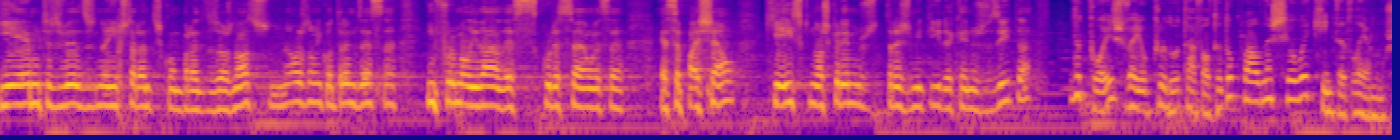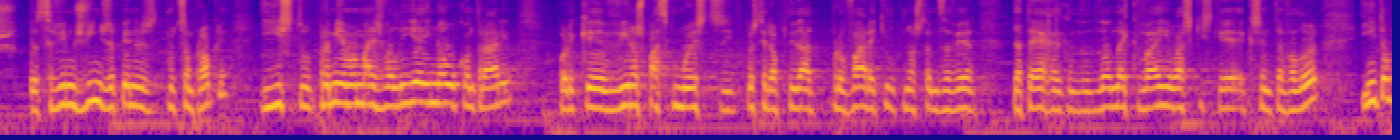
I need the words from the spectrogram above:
que é muitas vezes em restaurantes comparados aos nossos, nós não encontramos essa informalidade, esse coração, essa, essa paixão, que é isso que nós queremos transmitir a quem nos visita. Depois veio o produto à volta do qual nasceu a Quinta de Lemos. Servimos vinhos apenas de produção própria e isto para mim é uma mais-valia e não o contrário, porque vir um espaço como este e depois ter a oportunidade de provar aquilo que nós estamos a ver da terra, de onde é que vem, eu acho que isto é, acrescenta valor. E então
